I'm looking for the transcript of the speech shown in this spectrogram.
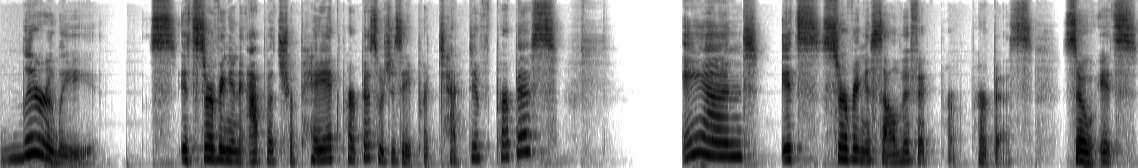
literally it's serving an apotropaic purpose, which is a protective purpose, and it's serving a salvific pur- purpose. So it's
